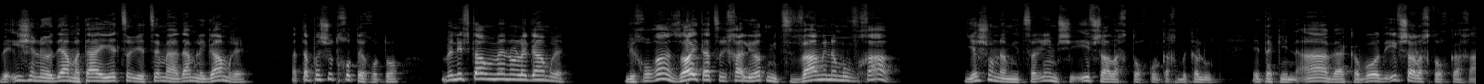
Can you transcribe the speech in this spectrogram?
ואיש אינו יודע מתי היצר יצא מהאדם לגמרי, אתה פשוט חותך אותו, ונפטר ממנו לגמרי. לכאורה זו הייתה צריכה להיות מצווה מן המובחר. יש אומנם יצרים שאי אפשר לחתוך כל כך בקלות. את הקנאה והכבוד אי אפשר לחתוך ככה.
